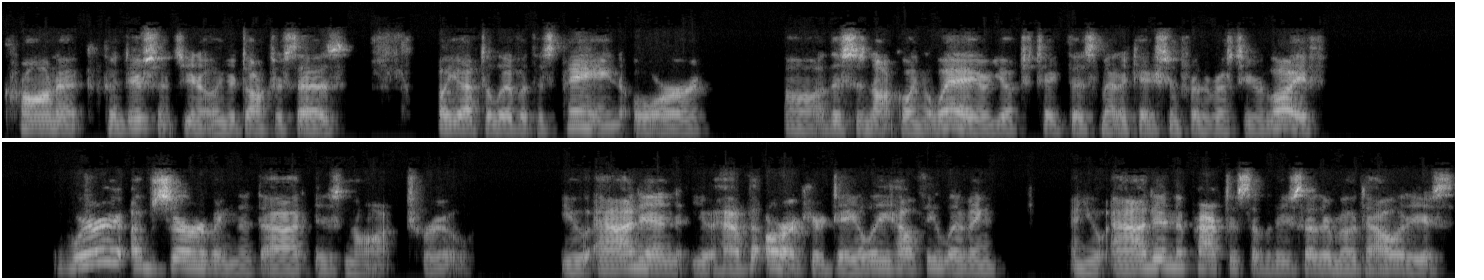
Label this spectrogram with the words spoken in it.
chronic conditions. You know, your doctor says, oh, you have to live with this pain, or uh, this is not going away or you have to take this medication for the rest of your life. We're observing that that is not true. You add in, you have the ARC, your daily healthy living, and you add in the practice of these other modalities,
